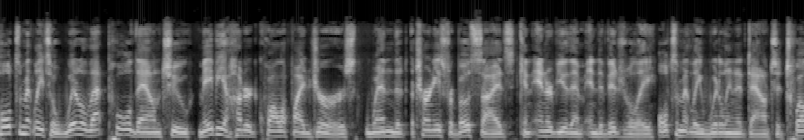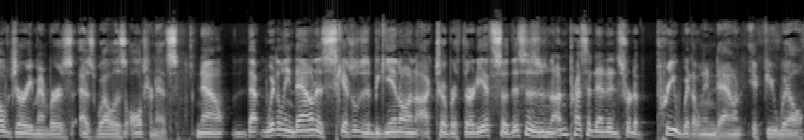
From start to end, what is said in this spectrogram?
ultimately to whittle that pool down to maybe 100 qualified jurors when the attorneys for both sides can interview them individually, ultimately whittling it down to 12 jury members as well as alternates. Now, that whittling down is scheduled to begin on October 30th, so this is an unprecedented sort of pre whittling down, if you will.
